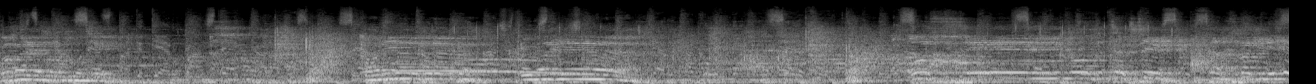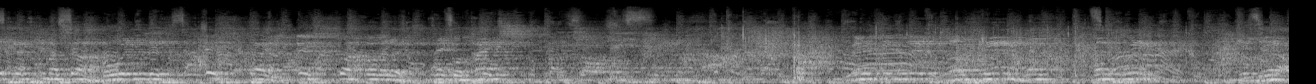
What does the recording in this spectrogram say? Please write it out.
分かりますその気持ちバリアルフリップうまいねましたボーリングです S 対 S さあどうなる成功タイチ Thank you, nice game, nice, nice win. Yeah.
